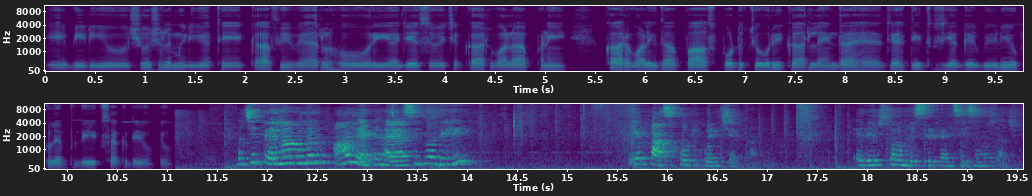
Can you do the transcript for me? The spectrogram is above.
ਇਹ ਵੀਡੀਓ ਸੋਸ਼ਲ ਮੀਡੀਆ ਤੇ ਕਾਫੀ ਵਾਇਰਲ ਹੋ ਰਹੀ ਹੈ, ਜਿਸ ਵਿੱਚ ਘਰ ਵਾਲਾ ਆਪਣੀ ਘਰਵਾਲੀ ਦਾ ਪਾਸਪੋਰਟ ਚੋਰੀ ਕਰ ਲੈਂਦਾ ਹੈ ਜਿਸ ਦੀ ਤੁਸੀਂ ਅੱਗੇ ਵੀਡੀਓ ਕਲਿੱਪ ਦੇਖ ਸਕਦੇ ਹੋ। ਬੱਚੇ, ਪਹਿਲਾਂ ਅਮਨ ਆ ਲੈਟਰ ਆਇਆ ਸੀ ਤੁਹਾਡੇ ਲਈ? ਇਹ ਪਾਸਪੋਰਟ ਇੱਕ ਵਾਰੀ ਚੈੱਕ ਕਰ ਲਓ। ਇਹਦੇ ਵਿੱਚ ਤੁਹਾਨੂੰ ਡਿਸਕ੍ਰਿਪੈਂਸੀ ਸਮਝ ਆ ਜਾਊ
